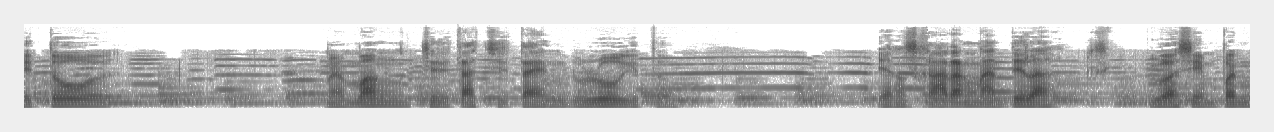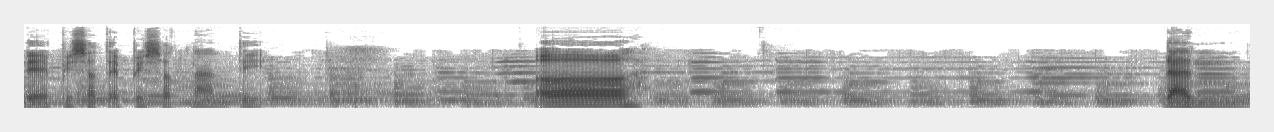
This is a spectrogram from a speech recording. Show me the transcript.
itu memang cerita-ceritain dulu gitu. Yang sekarang nantilah gue simpen di episode-episode nanti. Uh, dan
